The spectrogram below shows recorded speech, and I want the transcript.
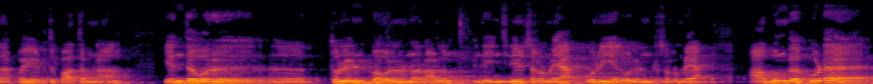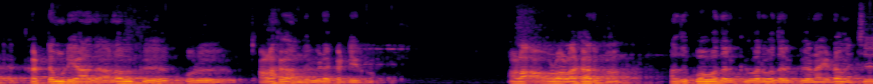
அதை போய் எடுத்து பார்த்தோம்னா எந்த ஒரு தொழில்நுட்ப வல்லுநராலும் இந்த இன்ஜினியர் சொல்கிறோம் இல்லையா பொறியியல் வல்லுநர் சொல்கிறோம் இல்லையா அவங்க கூட கட்ட முடியாத அளவுக்கு ஒரு அழகாக அந்த வீடை கட்டியிருக்கும். அழ அவ்வளோ அழகாக இருக்கும். அது போவதற்கு வருவதற்கு நான் இடம் வச்சு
